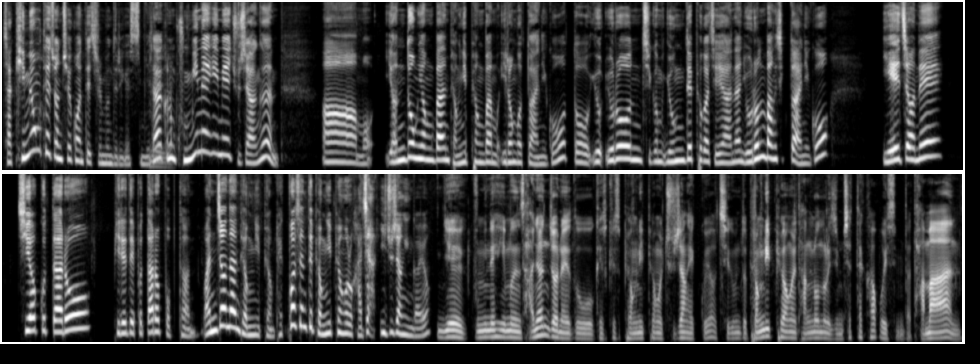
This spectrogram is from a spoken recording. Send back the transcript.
자, 김용태 전 최고한테 질문 드리겠습니다. 네. 그럼 국민의힘의 주장은 아, 뭐 연동 형반, 병립 형반 뭐 이런 것도 아니고 또 요, 요런 지금 용 대표가 제안한 요런 방식도 아니고 예전에 지역구 따로 비례대표 따로 뽑던 완전한 병리평, 100% 병리평으로 가자 이 주장인가요? 예, 국민의힘은 4년 전에도 계속해서 병리평을 주장했고요. 지금도 병리평을 당론으로 지금 채택하고 있습니다. 다만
